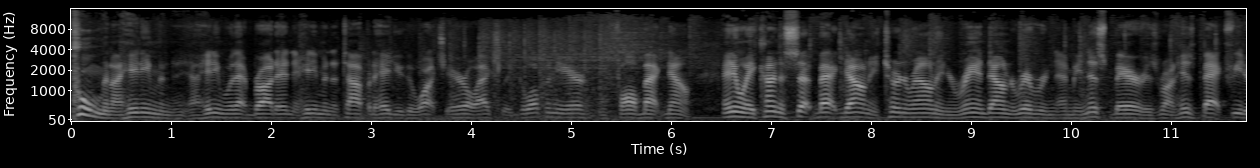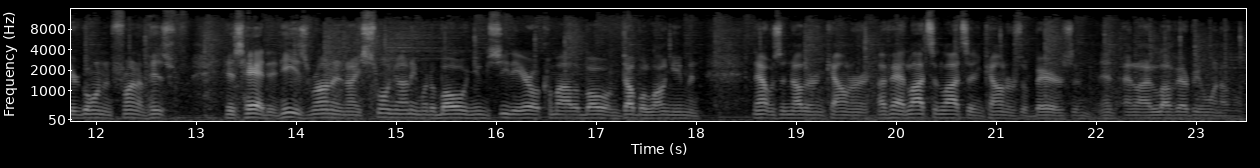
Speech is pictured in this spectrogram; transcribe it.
Boom, and I hit him, and I hit him with that broadhead, and I hit him in the top of the head. You could watch the arrow actually go up in the air and fall back down. Anyway, he kind of set back down, and he turned around, and he ran down the river, and I mean, this bear is running. His back feet are going in front of his his head, and he's running, and I swung on him with a bow, and you can see the arrow come out of the bow and double lung him, and that was another encounter. I've had lots and lots of encounters with bears, and, and, and I love every one of them.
